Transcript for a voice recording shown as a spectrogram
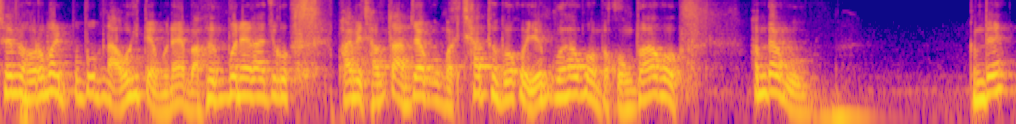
처음에 호르몬이 뿜뿜 나오기 때문에 막 흥분해가지고 밤에 잠도 안 자고 막 차트 보고 연구하고 막 공부하고 한다고. 근데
